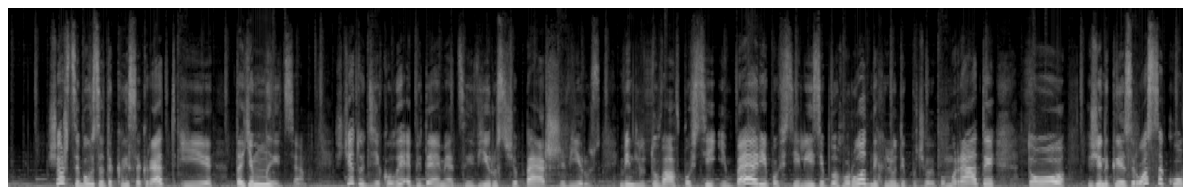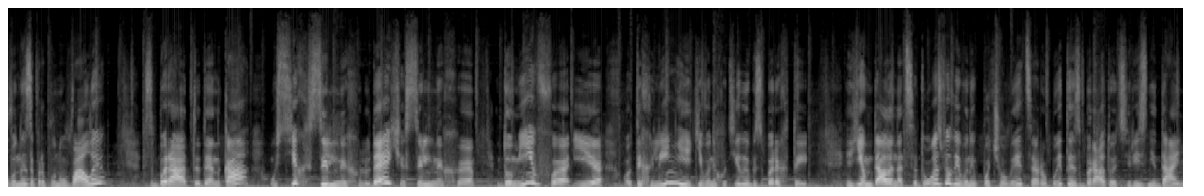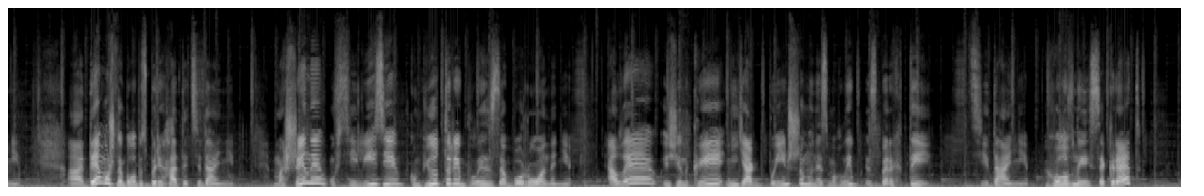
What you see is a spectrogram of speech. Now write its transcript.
Що ж це був за такий секрет і таємниця? Ще тоді, коли епідемія, цей вірус, ще перший вірус, він лютував по всій імперії, по всій лізі благородних, люди почали помирати. То жінки з розсаку вони запропонували збирати ДНК усіх сильних людей, сильних е, домів е, і тих ліній, які вони хотіли б зберегти. Їм дали на це дозвіл, і вони почали це робити, збирати ці різні дані. А де можна було б зберігати ці дані? Машини у всій лізі, комп'ютери були заборонені. Але жінки ніяк по-іншому не змогли б зберегти ці дані. Головний секрет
